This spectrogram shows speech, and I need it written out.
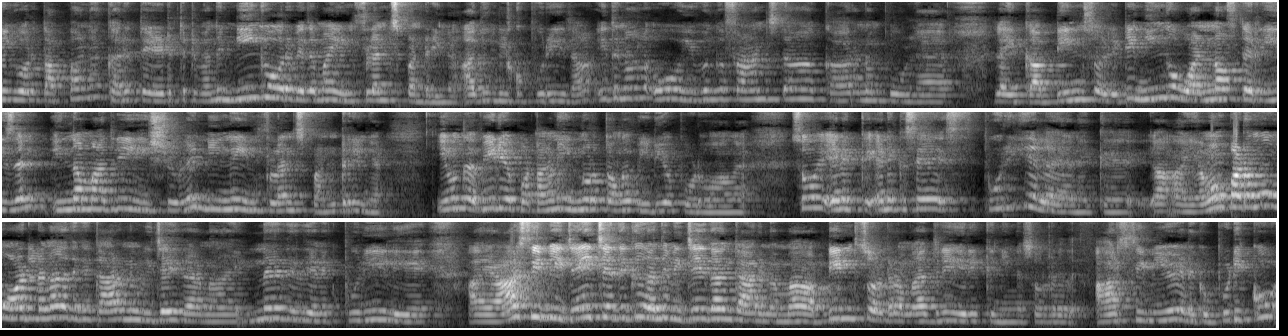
நீங்கள் ஒரு தப்பான கருத்தை எடுத்துகிட்டு வந்து நீங்கள் ஒரு விதமாக இன்ஃப்ளூயன்ஸ் பண்ணுறீங்க அது உங்களுக்கு புரியுதா? இதனால ஓ இவங்க ஃபேன்ஸ் தான் காரணம் போல. லைக் அப்படின்னு சொல்லிட்டு நீங்கள் ஒன் ஆஃப் த ரீசன் இந்த மாதிரி இஷ்யூவில் நீங்கள் இன்ஃப்ளூயன்ஸ் பண்ணுறீங்க இவங்க வீடியோ போட்டாங்கன்னா இன்னொருத்தவங்க வீடியோ போடுவாங்க. ஸோ எனக்கு எனக்கு சே புரியலை எனக்கு. எவன் படமும் ஓடலைன்னா அதுக்கு காரணம் விஜய் தானா? என்னது இது? எனக்கு புரியலையே. ஆர்சிபி ஜெயிச்சதுக்கு வந்து விஜய் தான் காரணமா? அப்படின்னு சொல்கிற மாதிரி இருக்குது நீங்கள் சொல்கிறது ஆர்சிபியும் எனக்கு பிடிக்கும்.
